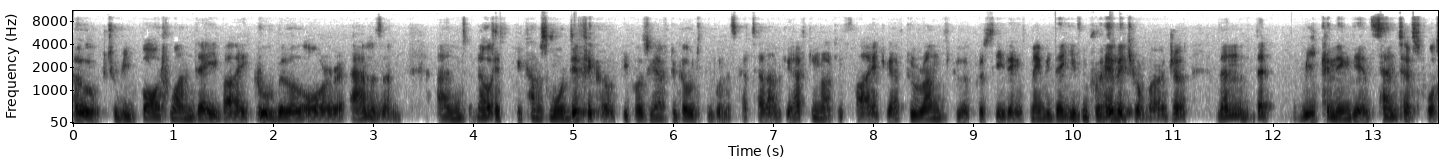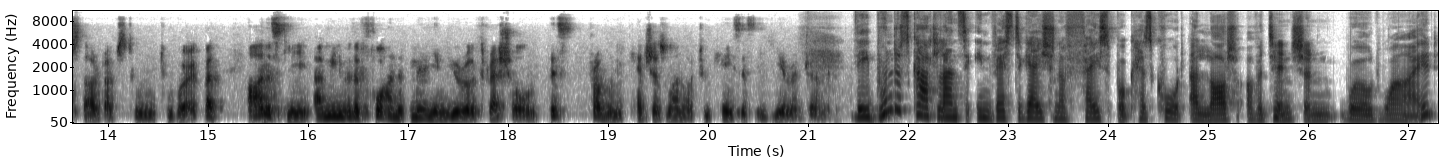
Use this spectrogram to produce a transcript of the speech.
hope to be bought one day by Google or Amazon. And now it becomes more difficult because you have to go to the Bundeskartellamt, you have to notify it, you have to run through the proceedings. Maybe they even prohibit your merger. Then that weakening the incentives for startups to, to work. But honestly, I mean, with a 400 million euro threshold, this probably catches one or two cases a year in Germany. The Bundeskartellamt's investigation of Facebook has caught a lot of attention worldwide.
